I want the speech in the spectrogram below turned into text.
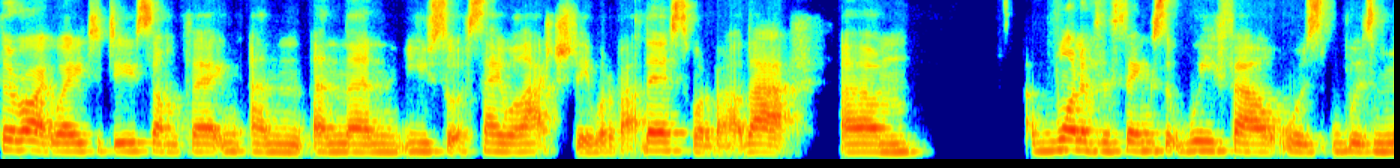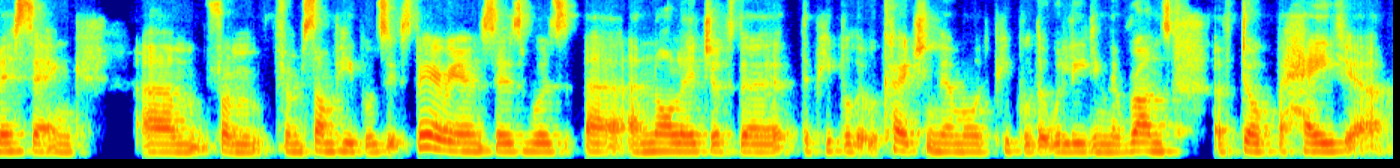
the right way to do something, and and then you sort of say, well, actually, what about this? What about that? Um, one of the things that we felt was was missing um, from from some people's experiences was uh, a knowledge of the the people that were coaching them or the people that were leading the runs of dog behavior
